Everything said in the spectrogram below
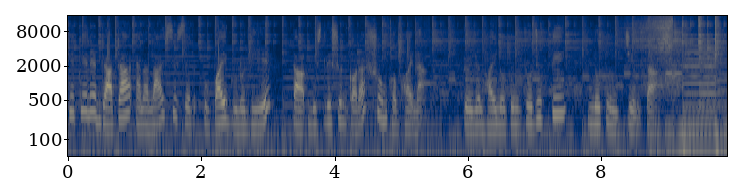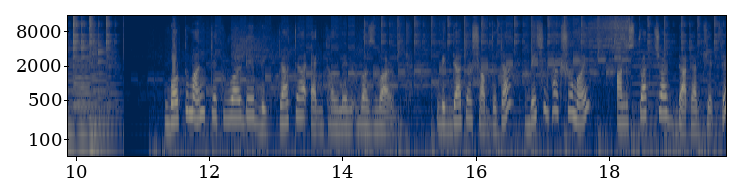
সেকেলে ডাটা অ্যানালাইসিসের উপায়গুলো দিয়ে তা বিশ্লেষণ করা সম্ভব হয় না। প্রয়োজন হয় নতুন প্রযুক্তি নতুন চিন্তা। বর্তমান টেক ওয়ার্ল্ডে বিগ ডাটা এক ধরনের বাজওয়ার্ড বিগ ডাটা শব্দটা বেশিরভাগ সময় আনস্ট্রাকচার্ড ডাটার ক্ষেত্রে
